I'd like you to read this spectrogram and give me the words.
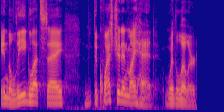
in the league, let's say. The question in my head with Lillard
